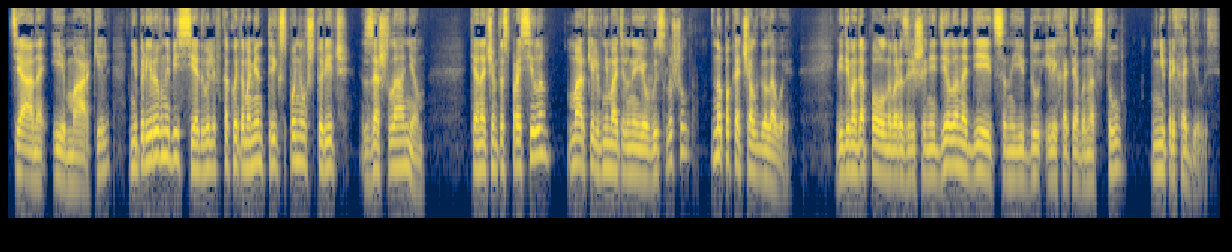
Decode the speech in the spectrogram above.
Тиана и Маркель непрерывно беседовали. В какой-то момент Трикс понял, что речь зашла о нем. Тиана чем-то спросила, Маркель внимательно ее выслушал, но покачал головой. Видимо, до полного разрешения дела надеяться на еду или хотя бы на стул не приходилось.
